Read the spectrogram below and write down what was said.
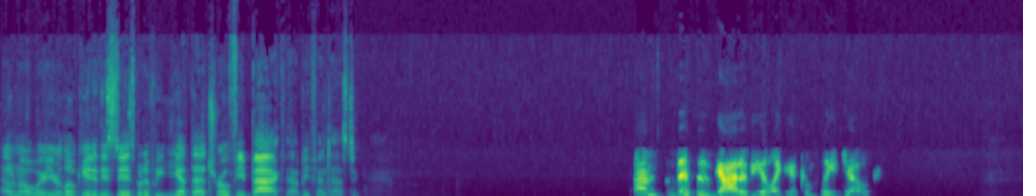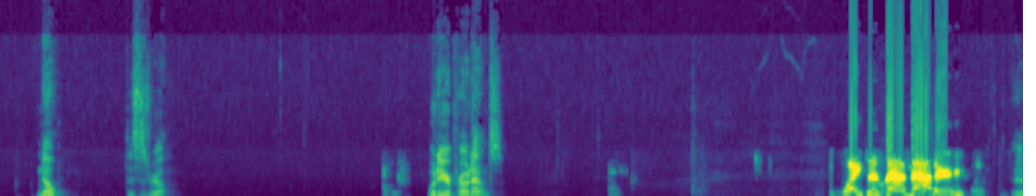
I don't know where you're located these days, but if we could get that trophy back, that'd be fantastic. Um, this has got to be like a complete joke. Nope, this is real. What are your pronouns? Why does that matter? Uh,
